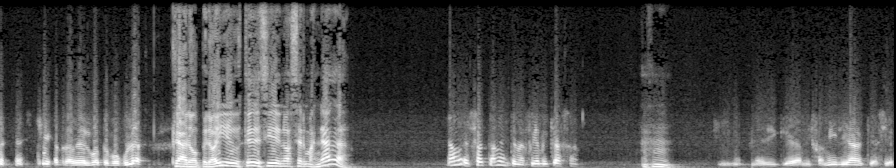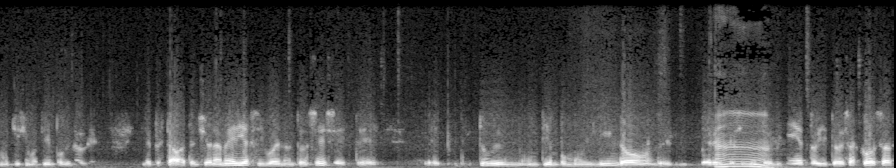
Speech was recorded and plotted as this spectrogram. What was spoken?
que a través del voto popular. Claro, pero ahí usted decide no hacer más nada. No, exactamente, me fui a mi casa. Y me, dediqué a mi familia, que hacía muchísimo tiempo que no le, prestaba atención a medias, y bueno, entonces este eh, tuve un, tiempo muy lindo de ver el ah. crecimiento de mi nieto y todas esas cosas,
